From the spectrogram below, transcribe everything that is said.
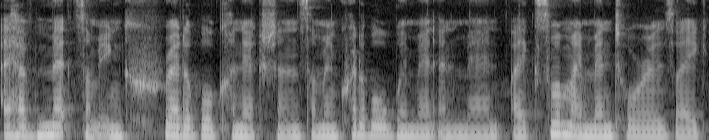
I have met some incredible connections, some incredible women and men. Like some of my mentors, like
